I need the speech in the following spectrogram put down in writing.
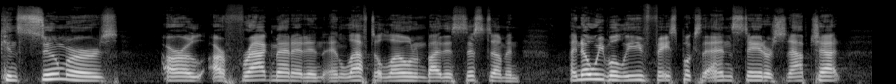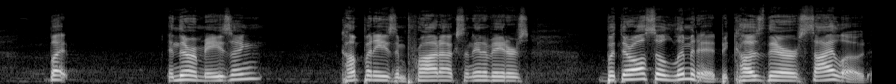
consumers are are fragmented and, and left alone by this system. And I know we believe Facebook's the end state or Snapchat, but and they're amazing companies and products and innovators, but they're also limited because they're siloed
